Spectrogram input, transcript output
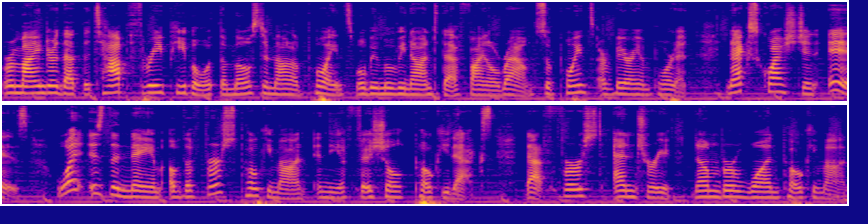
Reminder that the top three people with the most amount of points will be moving on to that final round, so points are very important. Next question is, what is the name of the first Pokemon in the official Pokédex? That first entry, number one Pokemon.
